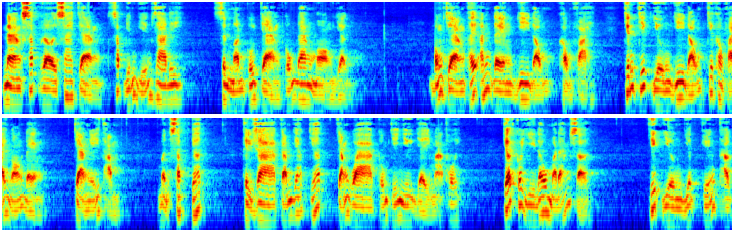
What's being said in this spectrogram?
Nàng sắp rời xa chàng, sắp vĩnh viễn ra đi. Sinh mệnh của chàng cũng đang mòn dần. Bỗng chàng thấy ánh đèn di động, không phải. Chính chiếc giường di động chứ không phải ngọn đèn. Chàng nghĩ thầm, mình sắp chết. Thì ra cảm giác chết chẳng qua cũng chỉ như vậy mà thôi. Chết có gì đâu mà đáng sợ. Chiếc giường dịch chuyển thật.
